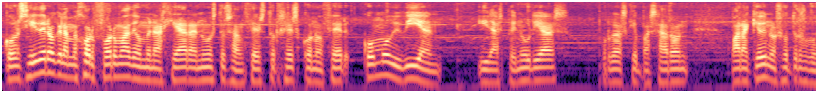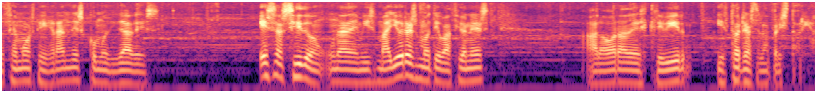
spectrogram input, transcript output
Considero que la mejor forma de homenajear a nuestros ancestros es conocer cómo vivían y las penurias por las que pasaron para que hoy nosotros gocemos de grandes comodidades. Esa ha sido una de mis mayores motivaciones a la hora de escribir historias de la prehistoria.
